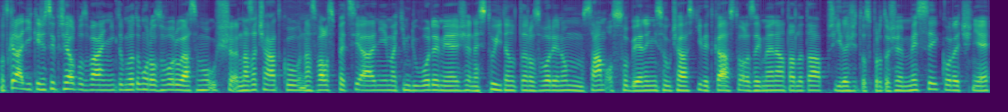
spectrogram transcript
Moc krát díky, že jsi přijal pozvání k tomuto tomu rozhovoru. Já jsem ho už na začátku nazval speciálním a tím důvodem je, že nestojí ten, ten rozhovor jenom sám o sobě, není součástí Vidcastu, ale zejména tato příležitost, protože my si konečně,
